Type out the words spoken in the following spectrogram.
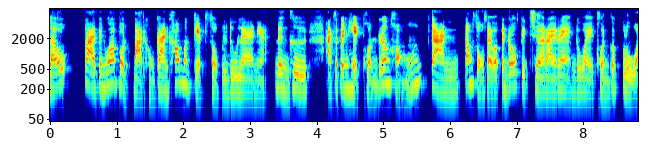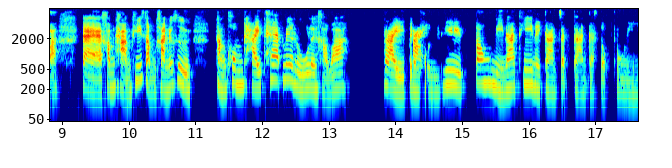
แล้ว กลายเป็นว่าบทบาทของการเข้ามาเก็บศพหรือดูแลเนี่ยหนึ่งคืออาจจะเป็นเหตุผลเรื่องของการต้องสงสัยว่าเป็นโรคติดเชื้อร้ายแรงด้วย คนก็กลัว แต่คำถามที่สำคัญก็คือ สังคมไทยแทบไม่รู้เลยค่ะว่า ใครเป็นคนที่ต้องมีหน้าที่ในการจัดการกับศพตรงนี้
